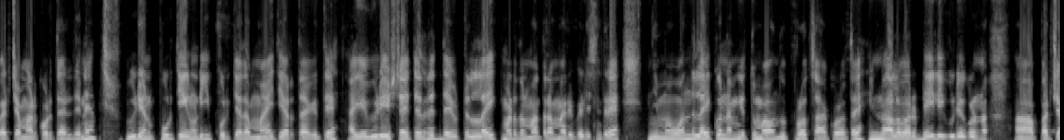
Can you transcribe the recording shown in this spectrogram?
ಪರಿಚಯ ಮಾಡ್ಕೊಡ್ತಾ ಇದ್ದೇನೆ. ವಿಡಿಯೋನ ಪೂರ್ತಿಯಾಗಿ ನೋಡಿ, ಪೂರ್ತಿಯಾದ ಮಾಹಿತಿ ಅರ್ಥ ಆಗುತ್ತೆ. ಹಾಗೆ ವಿಡಿಯೋ ಇಷ್ಟ ಆಯ್ತು ಅಂದ್ರೆ ದಯವಿಟ್ಟು ಲೈಕ್ ಮಾಡೋದನ್ನ ಮಾತ್ರ ಮರಿಬೇಡಿ ಸ್ನೇಹಿತರೆ. ನಿಮ್ಮ ಒಂದು ಲೈಕು ನಮಗೆ ತುಂಬಾ ಒಂದು ಪ್ರೋತ್ಸಾಹ ಕೊಡುತ್ತೆ. ಇನ್ನು ಹಲವಾರು ಡೈಲಿ ವಿಡಿಯೋಗಳನ್ನ ಪರಿಚಯ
